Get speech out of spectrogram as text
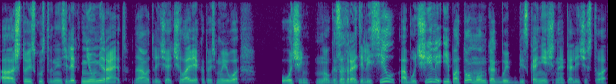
э, что искусственный интеллект не умирает, да, в отличие от человека. То есть мы его очень много затратили сил, обучили, и потом он как бы бесконечное количество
